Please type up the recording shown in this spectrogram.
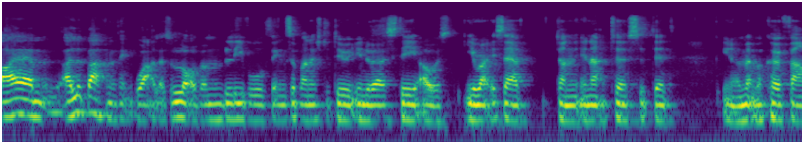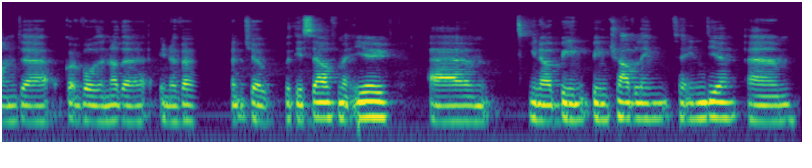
I am. Um, I look back and I think, wow, there's a lot of unbelievable things I've managed to do at university. I was, you rightly say, I've done Enactus, I did, you know, met my co-founder, got involved in another, you know, venture with yourself, met you. Um, you know, been been traveling to India um,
